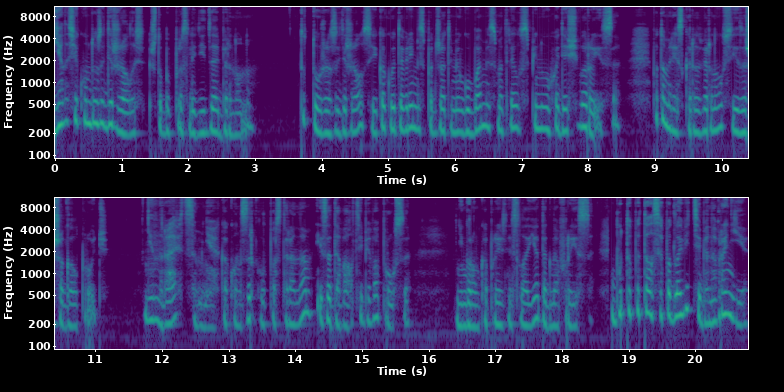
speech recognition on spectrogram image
Я на секунду задержалась, чтобы проследить за Аберноном. Тут тоже задержался и какое-то время с поджатыми губами смотрел в спину уходящего Рейса. Потом резко развернулся и зашагал прочь. «Не нравится мне, как он зыркал по сторонам и задавал тебе вопросы», — негромко произнесла я, догнав Рейса. «Будто пытался подловить тебя на вранье».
